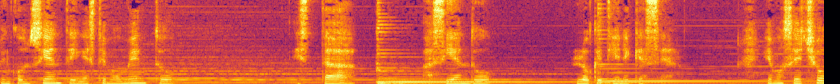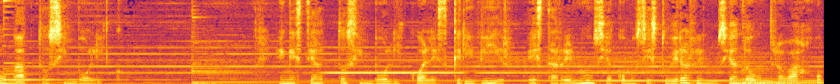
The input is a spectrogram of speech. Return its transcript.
Tu inconsciente en este momento está haciendo lo que tiene que hacer. Hemos hecho un acto simbólico. En este acto simbólico, al escribir esta renuncia como si estuvieras renunciando a un trabajo,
